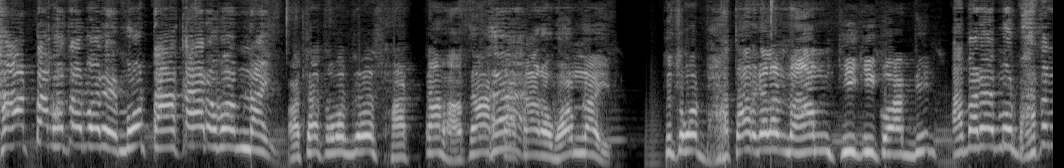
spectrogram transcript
সাতটা ভাতার বারে মোর টাকার অভাব নাই। আচ্ছা তোমার যে ষাটটা ভাতা হ্যাঁ। টাকার অভাব নাই। তো তোমার ভাতার গেলার নাম কি কি কয়েকদিন আবারে মোর ভাতার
